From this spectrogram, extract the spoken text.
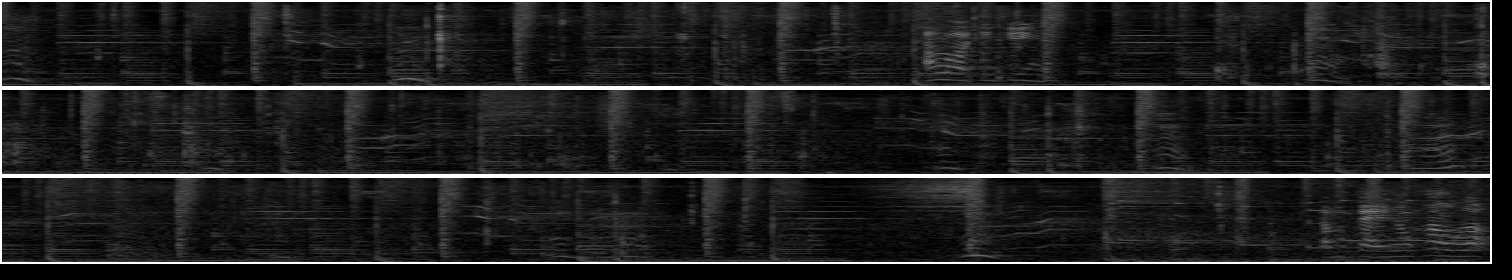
อืมอืมอืมอร่อยจริงๆ ใจต้องเข้าแล้ว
